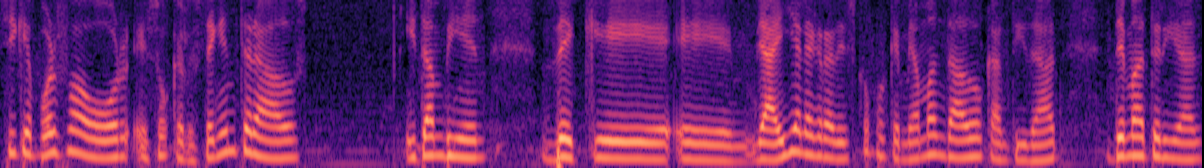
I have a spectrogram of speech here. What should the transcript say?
Así que por favor, eso que lo estén enterados y también de que eh, a ella le agradezco porque me ha mandado cantidad de material.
